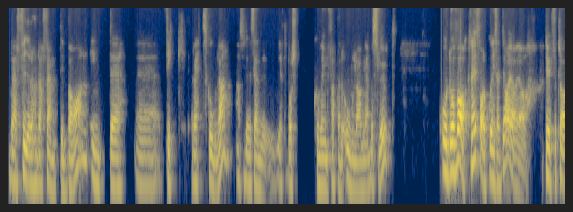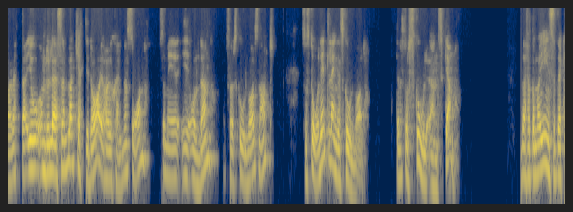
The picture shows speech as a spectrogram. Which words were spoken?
där 450 barn inte eh, fick rätt skola. Alltså det vill säga Göteborgs kommun fattade olagliga beslut. Och då vaknar ju folk och inser att ja, ja, ja, kan vi förklara detta? Jo, om du läser en blankett idag, jag har ju själv en son som är i åldern för skolval snart, så står det inte längre skolval. Det står skolönskan. Därför att de har ju insett att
